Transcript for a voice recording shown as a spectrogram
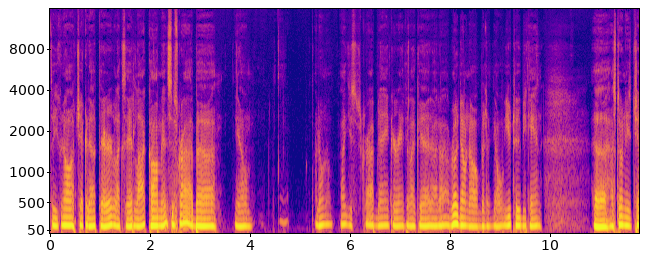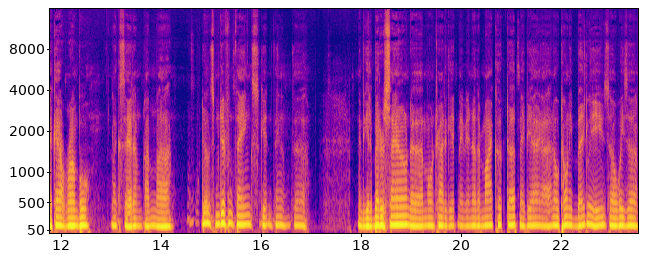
so you can all check it out there. Like I said, like, comment, subscribe. Uh, you know, I don't know how you subscribe to Anchor or anything like that. I, I really don't know, but you know, YouTube you can. Uh, I still need to check out Rumble. Like I said, I'm I'm uh, doing some different things, getting things. Uh, maybe get a better sound. Uh, I'm gonna try to get maybe another mic hooked up. Maybe I, I know Tony Begley. He's always uh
